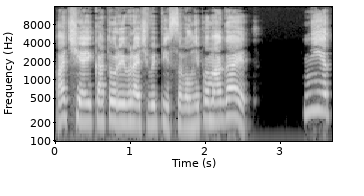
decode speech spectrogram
А чай, который врач выписывал, не помогает? Нет.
